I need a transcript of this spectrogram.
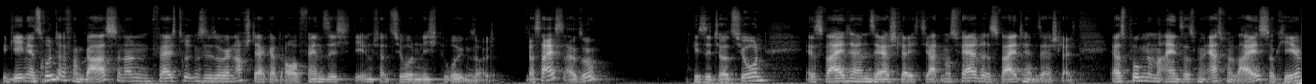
wir gehen jetzt runter vom Gas, sondern vielleicht drücken sie sogar noch stärker drauf, wenn sich die Inflation nicht beruhigen sollte. Das heißt also, die Situation ist weiterhin sehr schlecht. Die Atmosphäre ist weiterhin sehr schlecht. Das ist Punkt Nummer eins, dass man erstmal weiß, okay,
